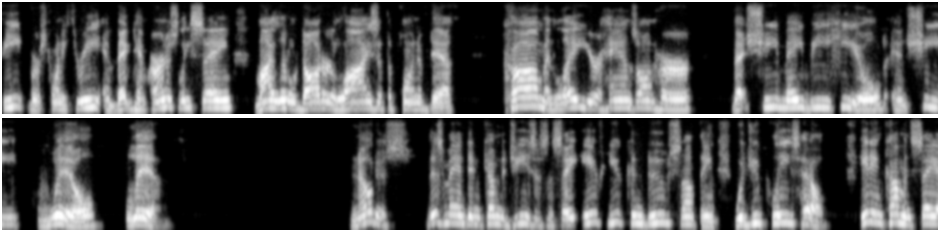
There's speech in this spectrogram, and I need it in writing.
feet, verse 23, and begged him earnestly, saying, My little daughter lies at the point of death. Come and lay your hands on her, that she may be healed, and she will live. Notice this man didn't come to Jesus and say, If you can do something, would you please help? He didn't come and say,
